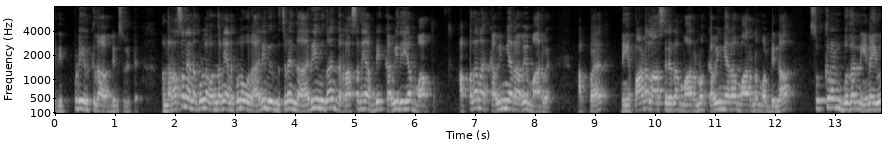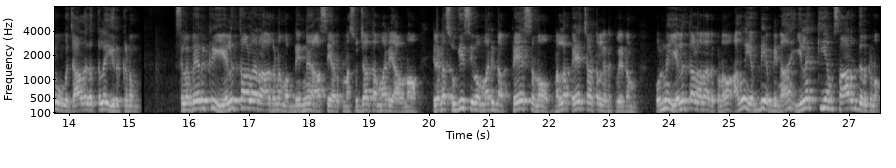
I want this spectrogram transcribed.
இது இப்படி இருக்குதா அப்படின்னு சொல்லிட்டு. அந்த ரசனை எனக்குள்ளே வந்தோடனே எனக்குள்ளே ஒரு அறிவு இருந்துச்சுன்னா இந்த அறிவு தான் இந்த ரசனையை அப்படியே கவிதையாக மாற்றும் அப்போ தான் நான் கவிஞராகவே மாறுவேன். அப்போ நீங்கள் பாடல் ஆசிரியராக மாறணும் கவிஞராக மாறணும் அப்படின்னா சுக்கரன் புதன் இணைவு உங்கள் ஜாதகத்தில் இருக்கணும். சில பேருக்கு எழுத்தாளர் ஆகணும் அப்படின்னு ஆசையாக இருக்கும். நான் சுஜாதா மாதிரி ஆகணும். இல்லைன்னா சுகி சிவம் மாதிரி நான் பேசணும். நல்ல பேச்சாற்றல் எனக்கு வேணும். ஒன்று எழுத்தாளராக இருக்கணும். அதுவும் எப்படி அப்படின்னா இலக்கியம் சார்ந்து இருக்கணும்.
